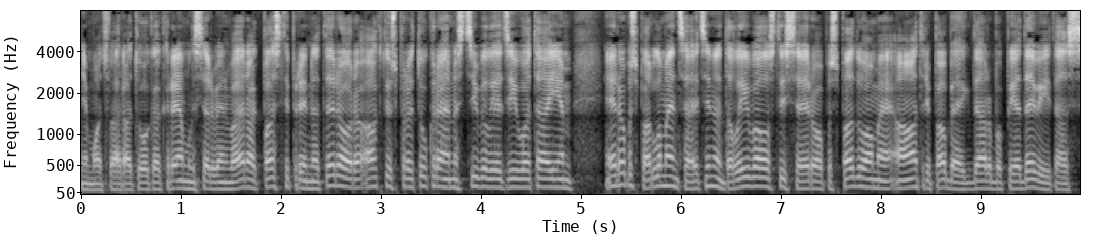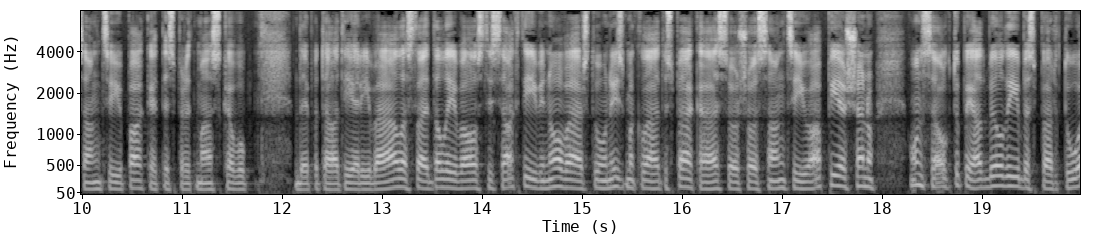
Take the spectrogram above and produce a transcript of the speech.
Ņemot vērā to, ka Kremlis arvien vairāk pastiprina terora aktus pret Ukrainas civiliedzīvotājiem, Eiropas parlaments aicina dalībvalstis Eiropas padomē ātri pabeigt darbu pie devītās sankciju paketes pret Maskavu. Deputāti arī vēlas, lai dalībvalstis aktīvi novērstu un izmeklētu spēkā esošo sankciju apiešanu un sauktu pie atbildības par to,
